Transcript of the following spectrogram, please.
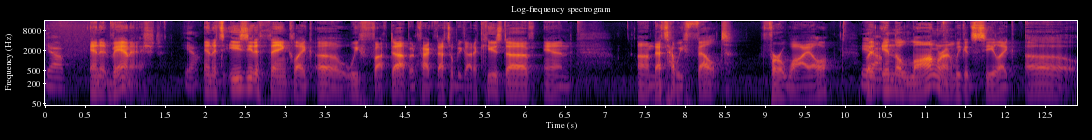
Yeah. and it vanished. Yeah. And it's easy to think like, oh, we fucked up. In fact, that's what we got accused of, and um, that's how we felt for a while. Yeah. But in the long run, we could see like, oh,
